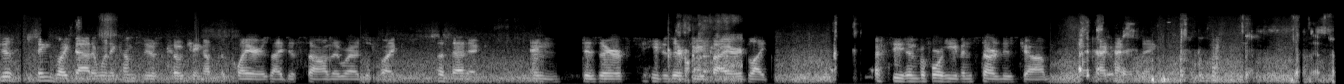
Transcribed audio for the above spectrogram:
just things like that. And when it comes to just coaching up the players, I just saw that where were just like pathetic and deserved he deserved to be fired like a season before he even started his job. That kind of thing. That,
